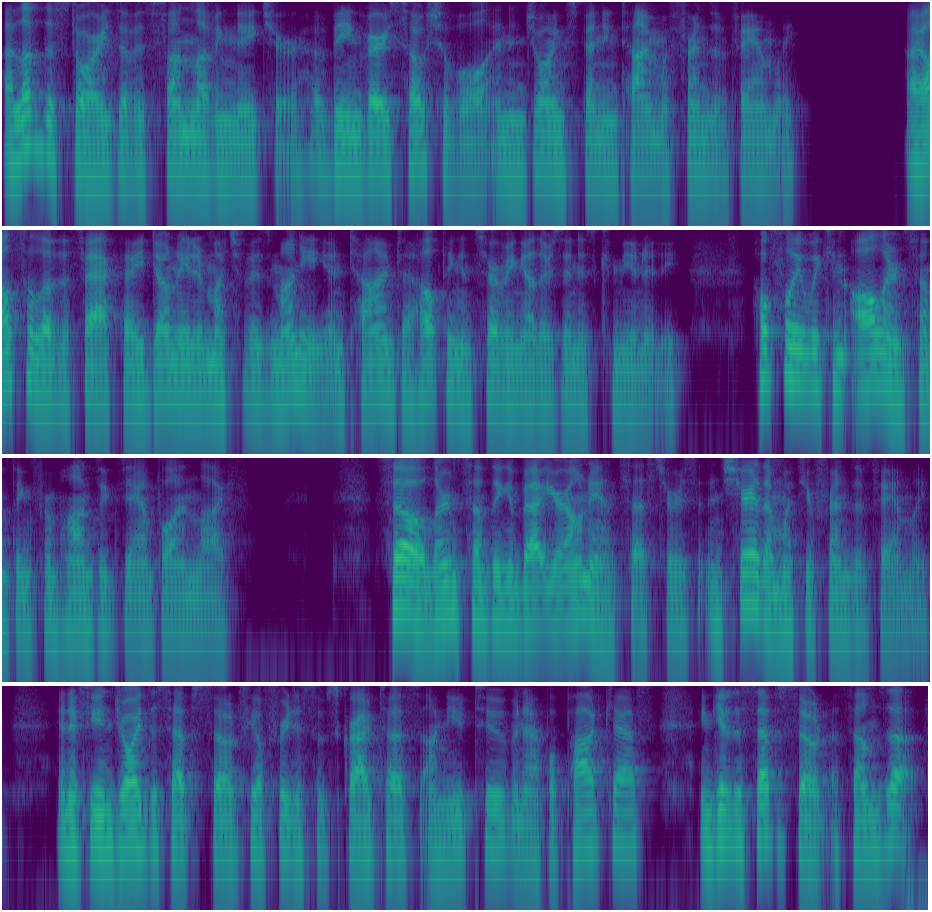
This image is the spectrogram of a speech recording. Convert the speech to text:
I love the stories of his fun loving nature, of being very sociable and enjoying spending time with friends and family. I also love the fact that he donated much of his money and time to helping and serving others in his community. Hopefully, we can all learn something from Hans' example in life. So, learn something about your own ancestors and share them with your friends and family. And if you enjoyed this episode, feel free to subscribe to us on YouTube and Apple Podcasts and give this episode a thumbs up.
